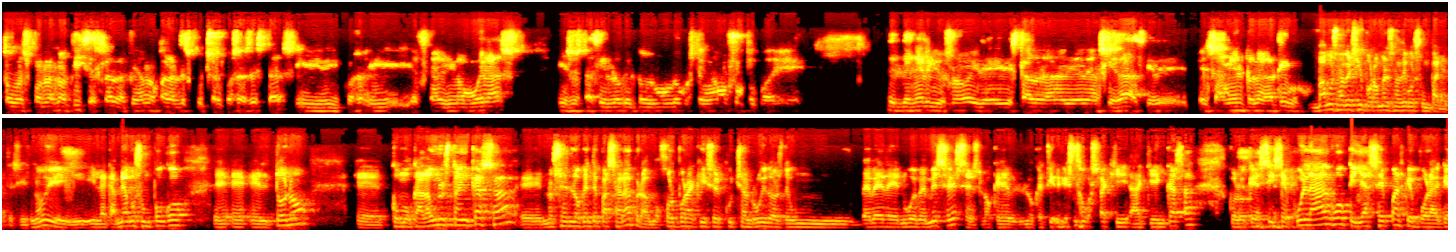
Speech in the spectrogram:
todo es por las noticias, claro, al final no paras de escuchar cosas de estas y, al final no buenas y eso está haciendo que todo el mundo pues tengamos un poco de, de, nervios ¿no? y de, estado de, ansiedad y de pensamiento negativo. Vamos a ver si por lo menos hacemos un paréntesis ¿no? y, le cambiamos un poco eh, eh, el tono eh, como cada uno está en casa, eh, no sé lo que te pasará, pero a lo mejor por aquí se escuchan ruidos de un bebé de nueve meses, es lo que, lo que tiene que estamos aquí, aquí en casa, con lo que si se cuela algo, que ya sepas que por, aquí,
